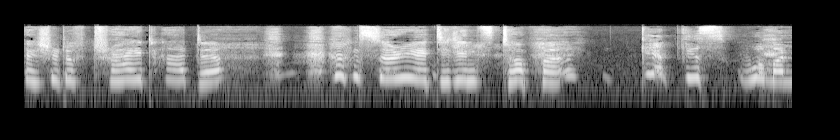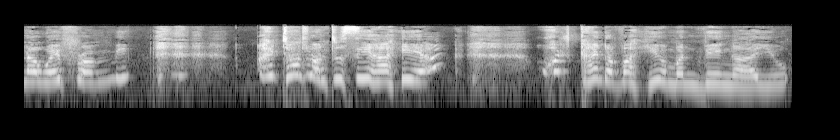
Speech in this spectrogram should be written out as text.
I should have tried harder. I'm sorry I didn't stop her. Get this woman away from me. I don't want to see her here. What kind of a human being are you?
